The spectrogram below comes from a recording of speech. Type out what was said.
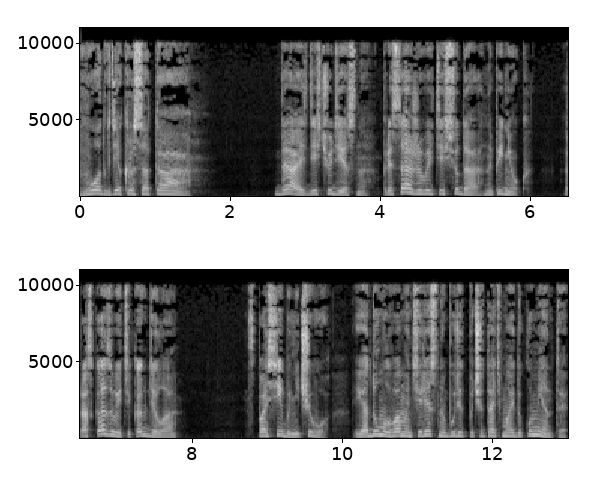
«Вот где красота!» «Да, здесь чудесно. Присаживайтесь сюда, на пенек. Рассказывайте, как дела». «Спасибо, ничего. Я думал, вам интересно будет почитать мои документы.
